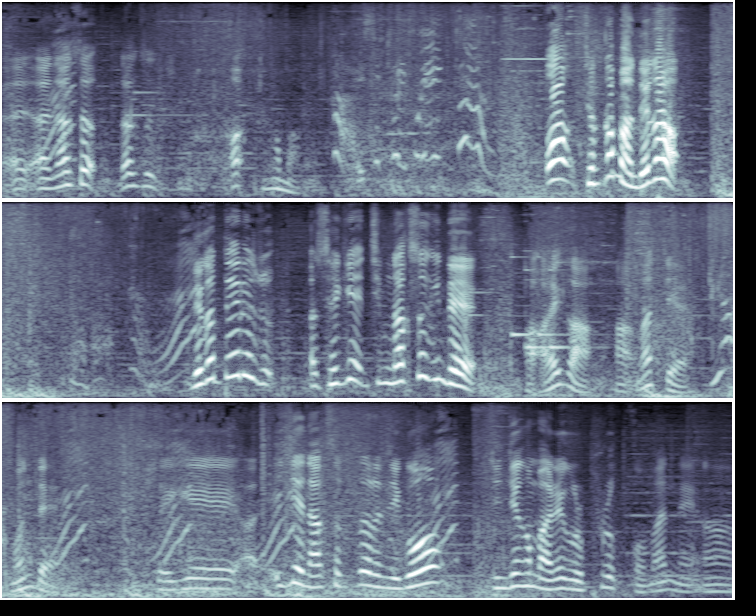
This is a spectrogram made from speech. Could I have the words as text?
아, 아 낙석 낙석. 어 잠깐만. 어 잠깐만 내가! 내가 때려줘. 아, 세개 지금 낙석인데. 아 아이가. 아 맞지? 뭔데 세개 아, 이제 낙석 떨어지고 진정한 마력으로 풀었고 맞네 아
